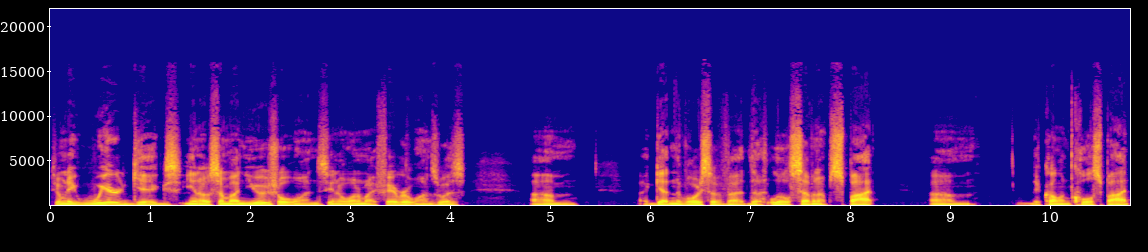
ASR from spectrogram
too many weird gigs. You know, some unusual ones. You know, one of my favorite ones was um, getting the voice of uh, the little Seven Up Spot. Um, they call him Cool Spot.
